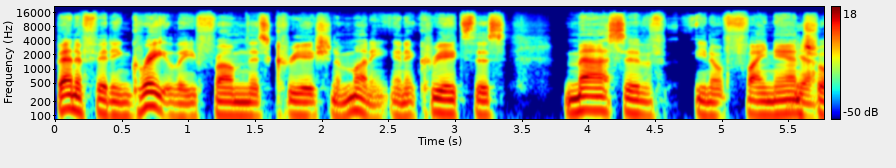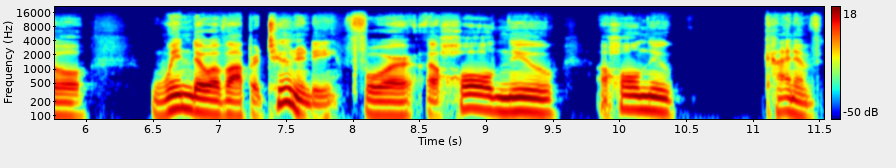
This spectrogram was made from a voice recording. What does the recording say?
benefiting greatly from this creation of money. And it creates this massive, you know, financial yeah. window of opportunity for a whole new a whole new kind of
